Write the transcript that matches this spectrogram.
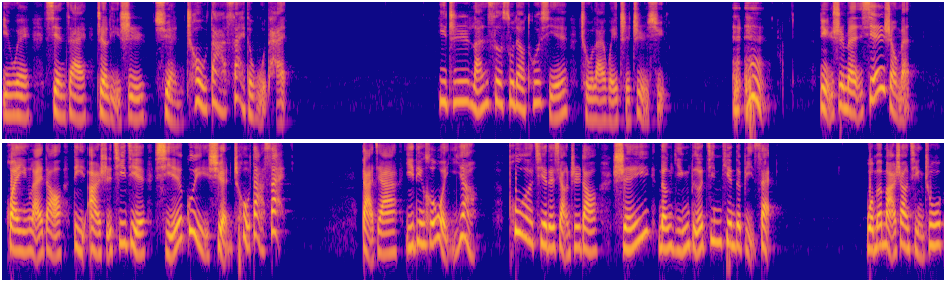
因为现在这里是选臭大赛的舞台。一只蓝色塑料拖鞋出来维持秩序。女士们、先生们，欢迎来到第二十七届鞋柜选臭大赛。大家一定和我一样。迫切的想知道谁能赢得今天的比赛。我们马上请出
